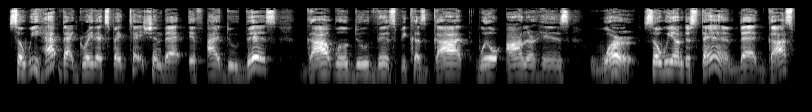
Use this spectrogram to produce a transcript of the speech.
So we have that great expectation that if I do this, God will do this because God will honor his word. So we understand that God's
